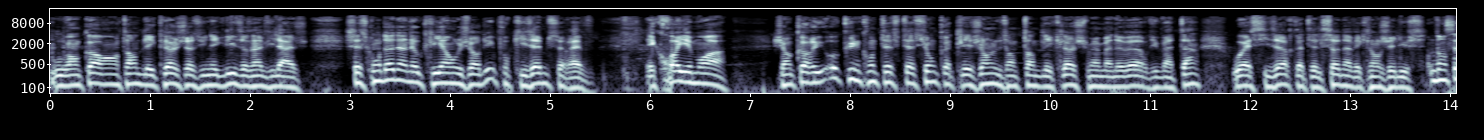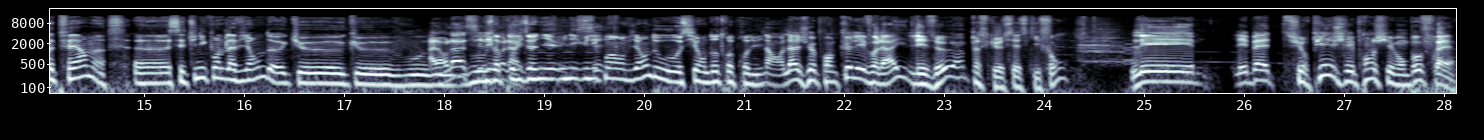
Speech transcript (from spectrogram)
Ou encore entendre les cloches dans une église, dans un village. C'est ce qu'on donne à nos clients aujourd'hui pour qu'ils aiment ce rêve. Et croyez-moi, j'ai encore eu aucune contestation quand les gens ils entendent les cloches, même à 9h du matin ou à 6h quand elles sonnent avec l'Angélus. Dans cette ferme, euh, c'est uniquement de la viande que que vous Alors là, vous, vous approvisionnez uni- uniquement en viande ou aussi en d'autres produits? Non, là je prends que les volailles, les œufs, hein, parce que c'est ce qu'ils font. Les, les bêtes sur pied, je les prends chez mon beau-frère,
